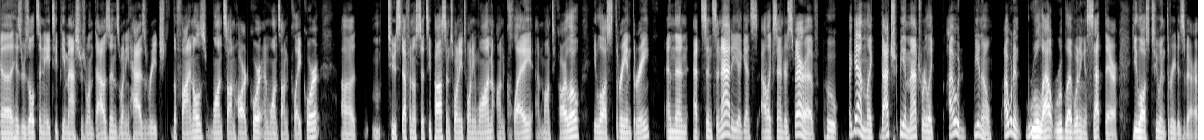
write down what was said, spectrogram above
uh, his results in ATP Masters 1000s when he has reached the finals once on hard court and once on clay court. Uh, to Stefano Tsitsipas in 2021 on clay at Monte Carlo, he lost three and three, and then at Cincinnati against Alexander Zverev, who again like that should be a match where like I would you know I wouldn't rule out Rublev winning a set there. He lost two and three to Zverev.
